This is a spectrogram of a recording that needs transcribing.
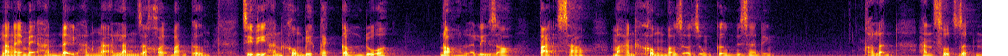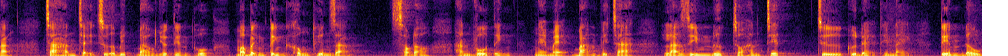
là ngày mẹ hắn đẩy hắn ngã lăn ra khỏi bàn cơm chỉ vì hắn không biết cách cầm đũa. Đó là lý do tại sao mà hắn không bao giờ dùng cơm với gia đình. Có lần hắn sốt rất nặng, cha hắn chạy chữa biết bao nhiêu tiền thuốc mà bệnh tình không thuyên giảm. Sau đó, hắn vô tình nghe mẹ bàn với cha là dìm nước cho hắn chết, chứ cứ để thế này, tiền đâu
